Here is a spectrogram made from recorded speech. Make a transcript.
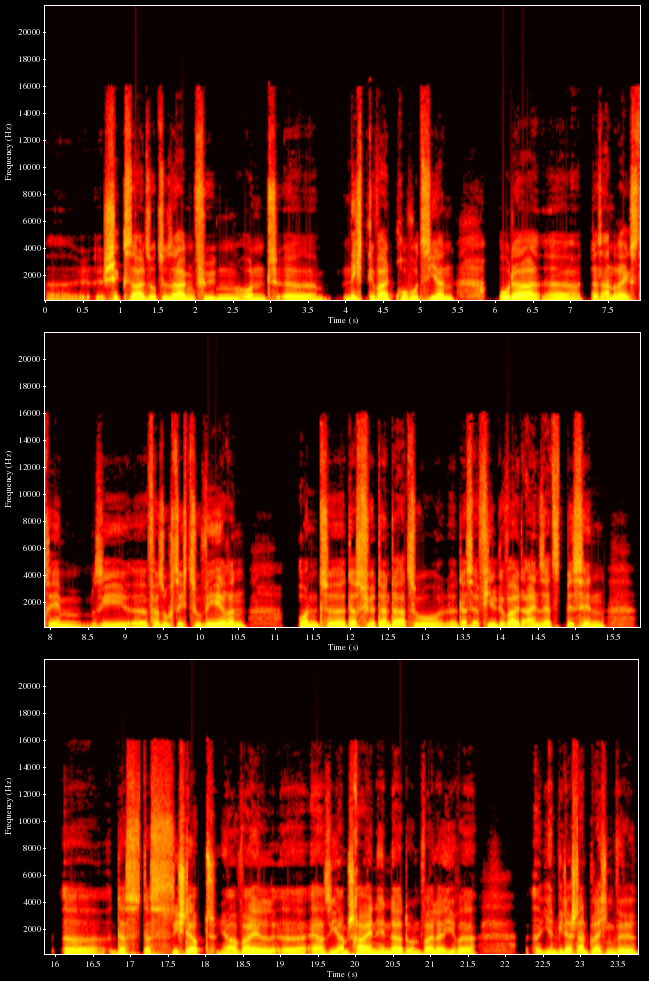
äh, Schicksal sozusagen fügen und äh, nicht Gewalt provozieren oder äh, das andere Extrem, sie äh, versucht sich zu wehren und äh, das führt dann dazu, dass er viel Gewalt einsetzt bis hin, dass, dass sie stirbt, ja, weil er sie am Schreien hindert und weil er ihre, ihren Widerstand brechen will.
